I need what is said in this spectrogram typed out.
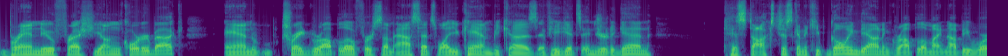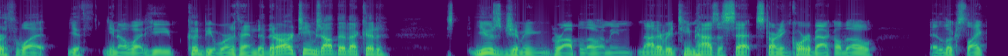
brand new, fresh, young quarterback and trade Garoppolo for some assets while you can? Because if he gets injured again, his stock's just going to keep going down, and Garoppolo might not be worth what you th- you know what he could be worth. And there are teams out there that could use Jimmy Garoppolo. I mean, not every team has a set starting quarterback, although it looks like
